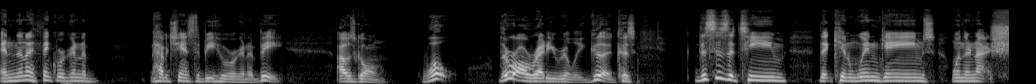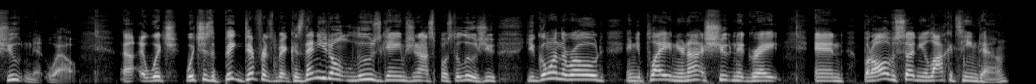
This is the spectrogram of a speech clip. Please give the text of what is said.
and then I think we're going to have a chance to be who we're going to be." I was going, "Whoa, they're already really good." Because this is a team that can win games when they're not shooting it well, uh, which which is a big difference because then you don't lose games you're not supposed to lose. You you go on the road and you play and you're not shooting it great, and but all of a sudden you lock a team down.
